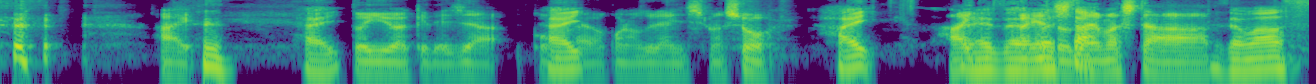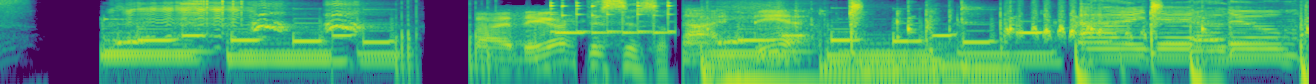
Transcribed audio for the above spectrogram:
はい。はい。というわけで、じゃあ、今回はこのぐらいにしましょう。はい。はい。ありがとうございましたありがとうございます。idea. This is an idea. Idea.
